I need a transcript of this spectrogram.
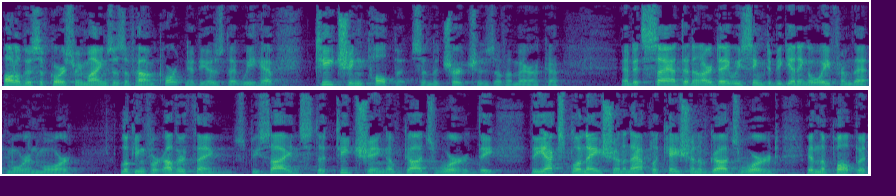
All of this, of course, reminds us of how important it is that we have teaching pulpits in the churches of America. And it's sad that in our day we seem to be getting away from that more and more, looking for other things besides the teaching of God's Word, the, the explanation and application of God's Word in the pulpit.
